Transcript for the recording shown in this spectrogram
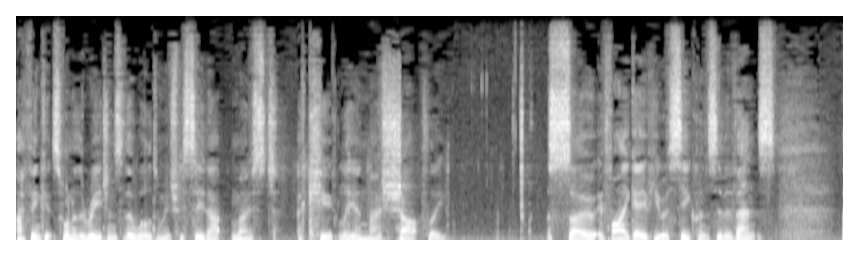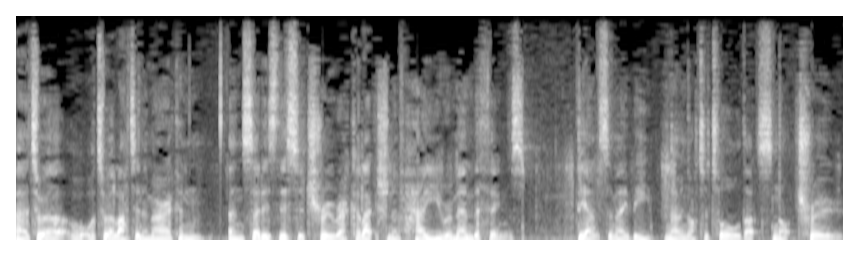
I think it's one of the regions of the world in which we see that most acutely and most sharply. So if I gave you a sequence of events uh, to a, or, or to a Latin American and said, is this a true recollection of how you remember things? The answer may be, no, not at all, that's not true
